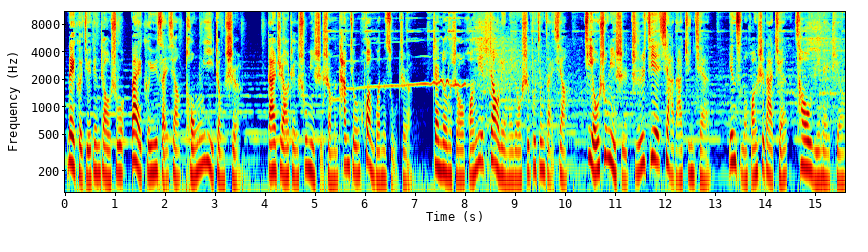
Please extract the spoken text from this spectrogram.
内可决定诏书，外可与宰相同议政事。大家知道这个枢密使什么？他们就是宦官的组织。战争的时候，皇帝的诏令呢，有时不经宰相，既由枢密使直接下达军前，因此呢，皇室大权操于内廷。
